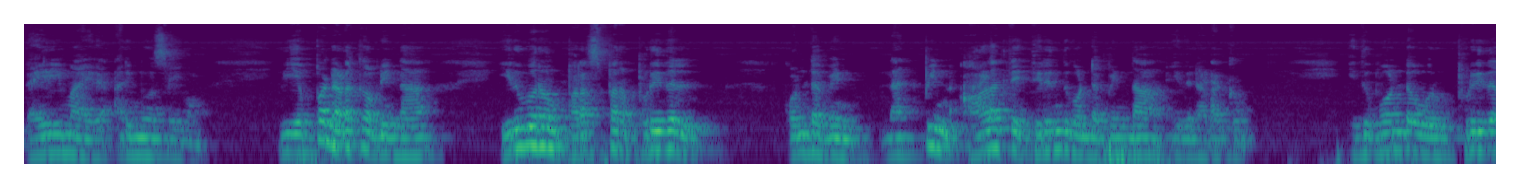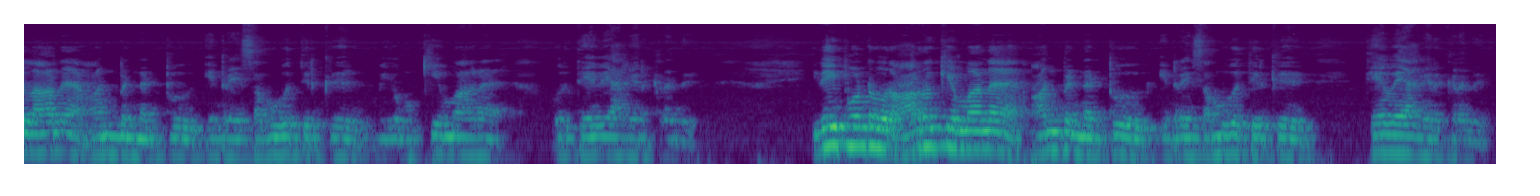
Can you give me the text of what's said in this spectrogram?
தைரியமாக அறிமுகம் செய்வான். இது எப்போ நடக்கும் அப்படின்னா இருவரும் பரஸ்பர புரிதல் கொண்ட பின் நட்பின் ஆழத்தை தெரிந்து கொண்ட பின் தான் இது நடக்கும். இது போன்ற ஒரு புரிதலான ஆண் பெண் நட்பு இன்றைய சமூகத்திற்கு மிக முக்கியமான ஒரு தேவையாக இருக்கிறது. இதை போன்ற ஒரு ஆரோக்கியமான ஆண் பெண் நட்பு இன்றைய சமூகத்திற்கு தேவையாக இருக்கிறது.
